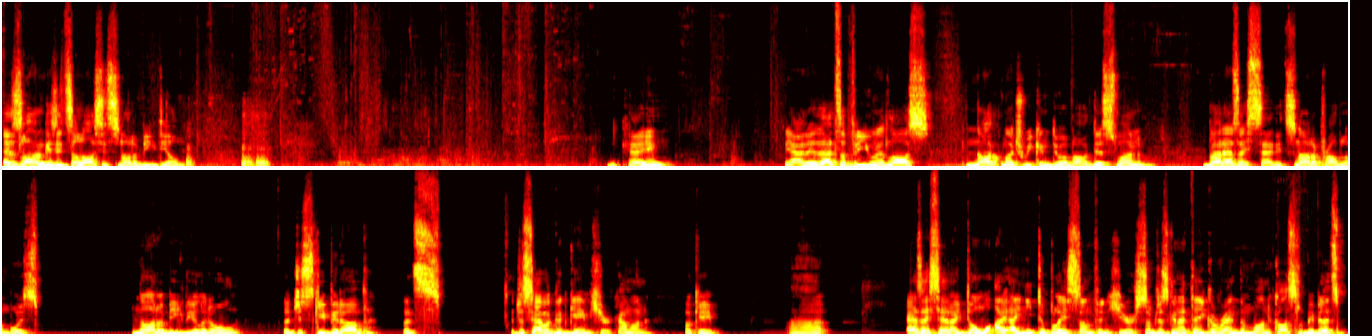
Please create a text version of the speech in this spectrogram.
As long as it's a loss, it's not a big deal. Okay. Yeah, that's a three unit loss. Not much we can do about this one. But as I said, it's not a problem, boys. Not a big deal at all. Let's just keep it up. Let's just have a good game here. Come on. Okay. Uh, as I said, I don't. I, I need to play something here, so I'm just gonna take a random one cost. Maybe let's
